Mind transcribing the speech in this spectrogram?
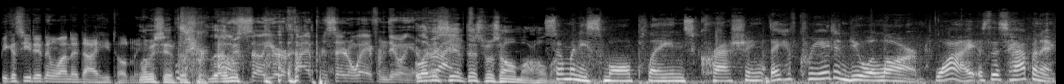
because he didn't want to die, he told me. Let me see if this. Let Oh, me, so you're five percent away from doing it. let me see if this was Omar. Hold on. So many small planes crashing. They have created new alarm. Why is this happening?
